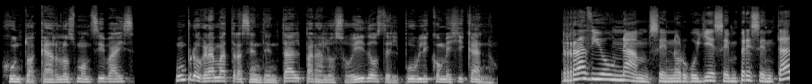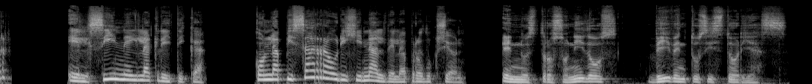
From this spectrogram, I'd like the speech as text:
junto a Carlos Monsiváis, un programa trascendental para los oídos del público mexicano. Radio UNAM se enorgullece en presentar El cine y la crítica, con la pizarra original de la producción. En nuestros sonidos viven tus historias.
